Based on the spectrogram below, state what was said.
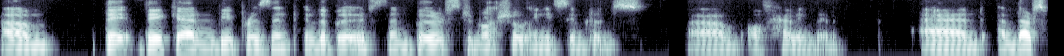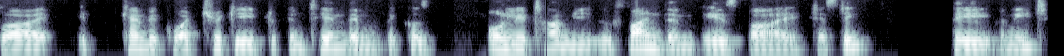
Um, they, they can be present in the birds and birds do not show any symptoms um, of having them. And, and that's why it can be quite tricky to contain them because only time you, you find them is by testing the, the meat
